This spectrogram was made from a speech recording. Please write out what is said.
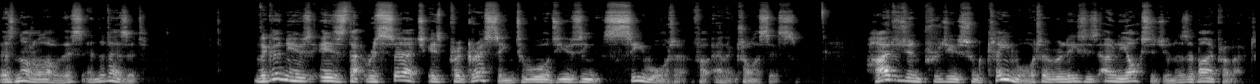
There's not a lot of this in the desert. The good news is that research is progressing towards using seawater for electrolysis. Hydrogen produced from clean water releases only oxygen as a byproduct.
